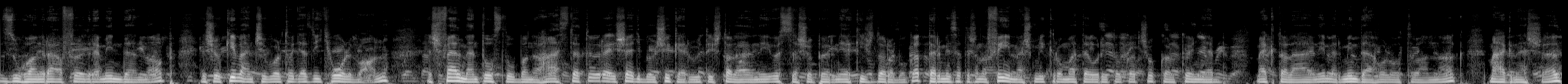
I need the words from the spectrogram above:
zuhan rá a földre minden nap, és ő kíváncsi volt, hogy ez így hol van, és felment Oszlóban a háztetőre, és egyből sikerült is találni, összesöpörni egy kis darabokat. Természetesen a fémes mikrometeoritokat sokkal könnyebb megtalálni, mert mindenhol ott vannak, mágnessel.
